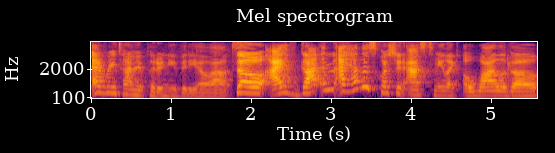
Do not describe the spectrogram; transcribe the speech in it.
every time I put a new video out. So I've gotten, I had this question asked to me like a while ago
